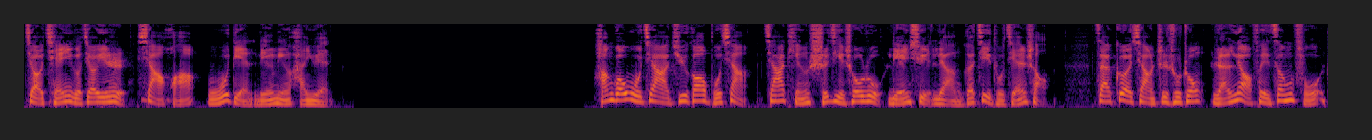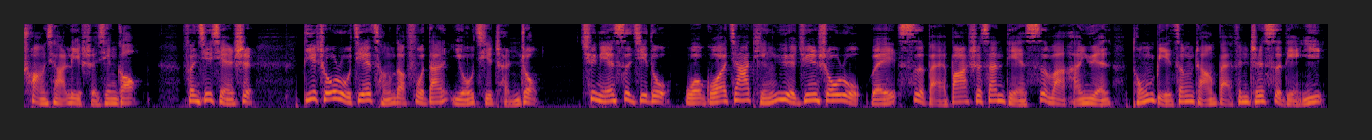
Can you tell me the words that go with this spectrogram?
较前一个交易日下滑五点零零韩元。韩国物价居高不下，家庭实际收入连续两个季度减少，在各项支出中，燃料费增幅创下历史新高。分析显示，低收入阶层的负担尤其沉重。去年四季度，我国家庭月均收入为四百八十三点四万韩元，同比增长百分之四点一。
